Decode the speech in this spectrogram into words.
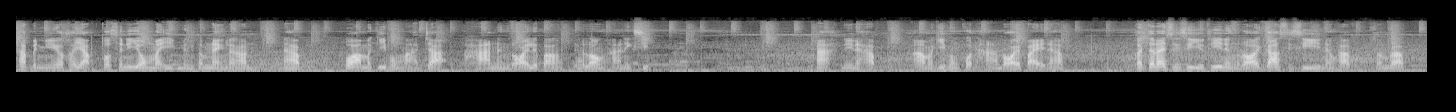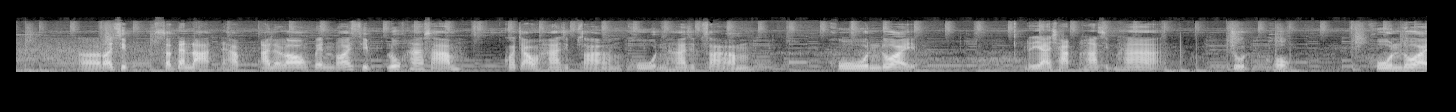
ถ้าเป็นงี้ก็ขยับทศนิยมมาอีกหนึ่งตำแหน่งแล้วกันนะครับ เพราะว่าเมื่อกี้ผมอาจจะ หาร 100 หรือเปล่า เดี๋ยวลองหารอีก 10 อะ นี่นะครับอ่าเมื่อกี้ผมกดหารร้อยไปนะครับ ก็จะได้ cc อยู่ที่ 109 cc นะครับสำหรับเอ่อ110สแตนดาร์ดนะครับอะเดี๋ยวลองเป็น 110 ลูก 53 ก็จะเอา 53 คูณ 53 คูณด้วย ระยะชัก 55.6 คูณด้วย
